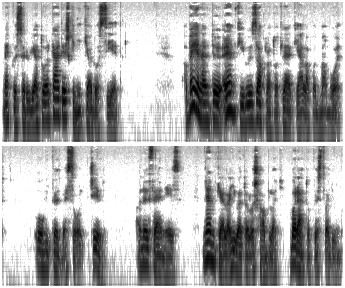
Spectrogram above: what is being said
Megköszörüli a torkát, és kinyitja a dossziét. A bejelentő rendkívül zaklatott lelki állapotban volt. Ógi közbeszól. Jill, a nő felnéz. Nem kell a hivatalos hablaty, barátok közt vagyunk.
